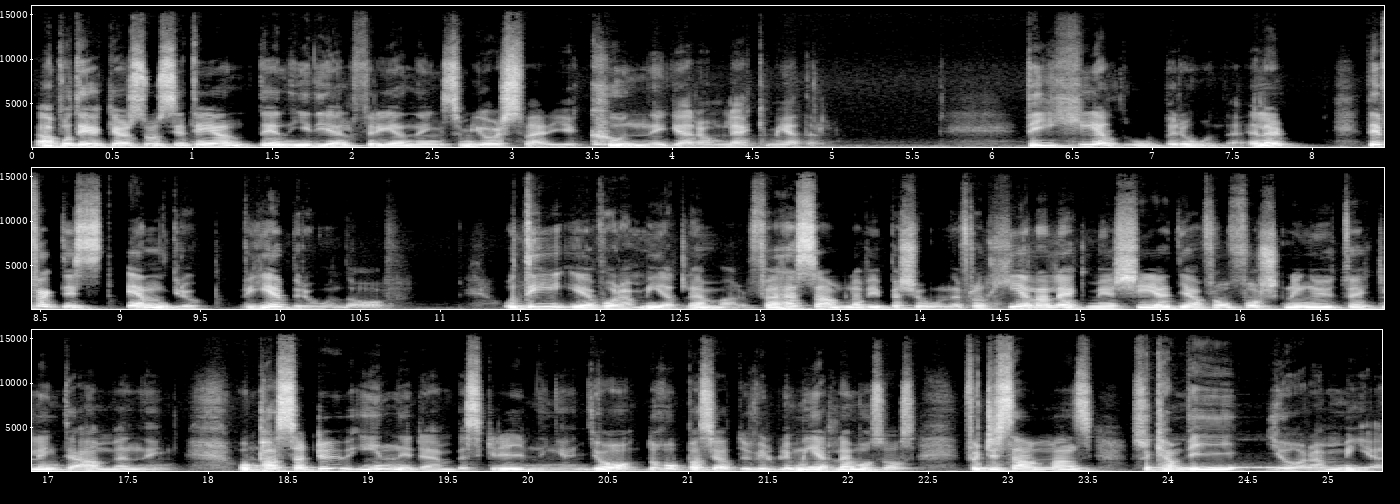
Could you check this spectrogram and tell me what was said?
Apotekarsocieteten är en ideell förening som gör Sverige kunnigare om läkemedel. Vi är helt oberoende. Eller det är faktiskt en grupp vi är beroende av. Och det är våra medlemmar. För här samlar vi personer från hela läkemedelskedjan, från forskning och utveckling till användning. Och passar du in i den beskrivningen, ja, då hoppas jag att du vill bli medlem hos oss. För tillsammans så kan vi göra mer.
